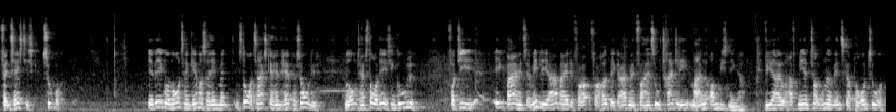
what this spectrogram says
Fantastisk, super. Jeg ved ikke, hvor Mogens han gemmer sig hen, men en stor tak skal han have personligt. Mogens, han står der i sin gule, fordi ikke bare hans almindelige arbejde for, for Holbæk Art, men for hans utrættelige mange omvisninger. Vi har jo haft mere end 1200 mennesker på rundtur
